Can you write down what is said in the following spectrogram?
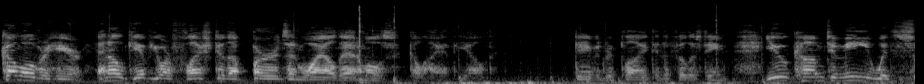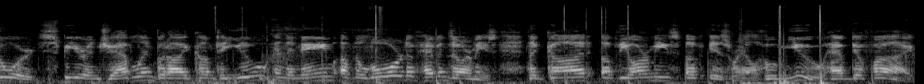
Come over here, and I'll give your flesh to the birds and wild animals, Goliath yelled. David replied to the Philistine, You come to me with sword, spear, and javelin, but I come to you in the name of the Lord of heaven's armies, the God of the armies of Israel, whom you have defied.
